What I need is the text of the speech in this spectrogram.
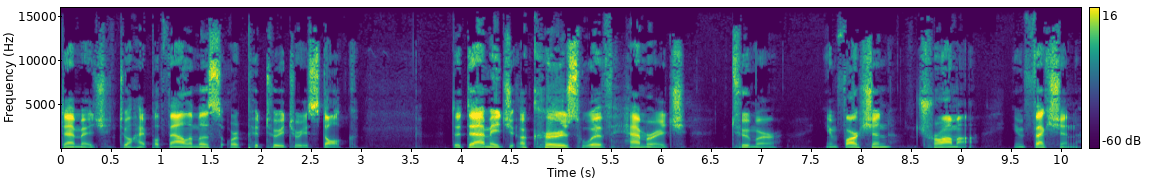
damage to hypothalamus or pituitary stalk. The damage occurs with hemorrhage, tumor, infarction, trauma, infection,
